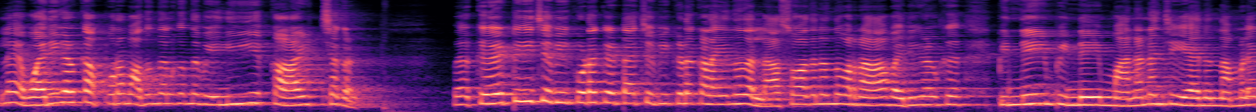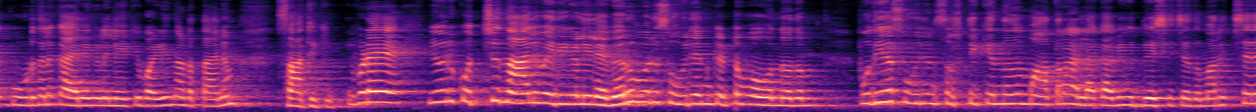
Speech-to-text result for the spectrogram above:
അല്ലേ? വരികൾക്കപ്പുറം അത് നൽകുന്ന വലിയ കാഴ്ചകൾ. കേട്ട് ഈ ചെവി കൂടെ കേട്ടാൽ ചെവി കൂടെ കളയുന്നതല്ല. ആസ്വാദനം എന്ന് പറഞ്ഞാൽ ആ വരികൾക്ക് പിന്നെയും പിന്നെയും മനനം ചെയ്യാനും നമ്മളെ കൂടുതൽ കാര്യങ്ങളിലേക്ക് വഴി നടത്താനും സാധിക്കും. ഇവിടെ ഈ ഒരു കൊച്ചു നാല് വരികളിലെ വെറും ഒരു സൂര്യൻ കെട്ടുപോകുന്നതും പുതിയ സൂര്യൻ സൃഷ്ടിക്കുന്നത് മാത്രമല്ല കവി ഉദ്ദേശിച്ചത്. മറിച്ച്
